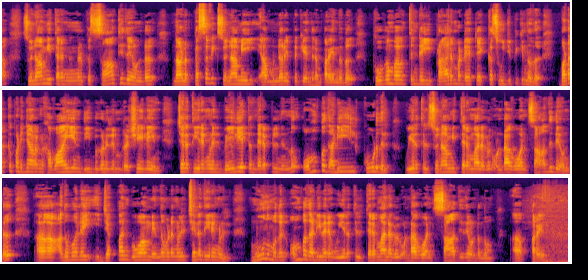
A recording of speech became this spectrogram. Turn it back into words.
സുനാമി തരംഗങ്ങൾക്ക് സാധ്യതയുണ്ട് എന്നാണ് പസഫിക് സുനാമി മുന്നറിയിപ്പ് കേന്ദ്രം പറയുന്നത്. ഭൂകമ്പത്തിന്റെ ഈ പ്രാരംഭ ഡേറ്റയൊക്കെ സൂചിപ്പിക്കുന്നത് വടക്ക് പടിഞ്ഞാറൻ ഹവായിയൻ ദ്വീപുകളിലും റഷ്യയിലെയും ചില തീരങ്ങളിൽ വേലിയേറ്റ നിരപ്പിൽ നിന്ന് ഒമ്പത് അടിയിൽ കൂടുതൽ ഉയരത്തിൽ സുനാമി തിരമാലകൾ ഉണ്ടാകുവാൻ സാധ്യതയുണ്ട്. അതുപോലെ ഈ ജപ്പാൻ ഗുവാം എന്നിവിടങ്ങളിൽ ചില തീരങ്ങളിൽ മൂന്ന് മുതൽ ഒമ്പത് അടി വരെ ഉയരത്തിൽ തിരമാലകൾ ഉണ്ടാകുവാൻ സാധ്യതയുണ്ടെന്നും പറയുന്നു.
